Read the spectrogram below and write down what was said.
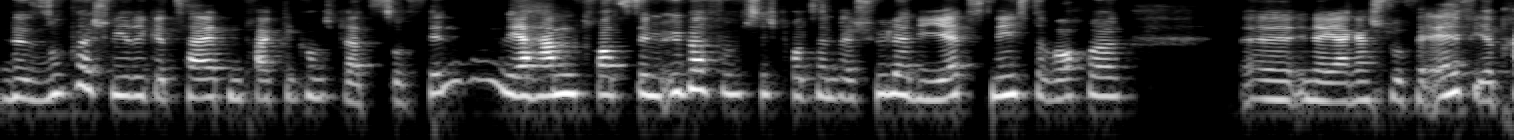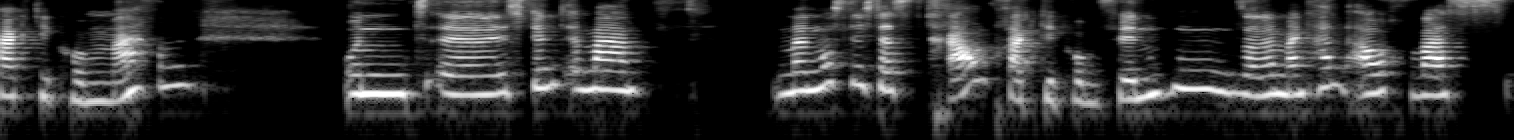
eine super schwierige Zeit, einen Praktikumsplatz zu finden. Wir haben trotzdem über 50 Prozent der Schüler, die jetzt nächste Woche äh, in der Jahrgangsstufe 11 ihr Praktikum machen. Und äh, ich finde immer, man muss nicht das Traumpraktikum finden, sondern man kann auch was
